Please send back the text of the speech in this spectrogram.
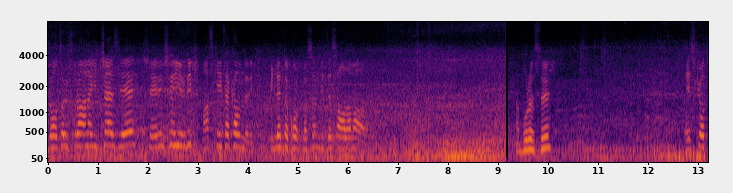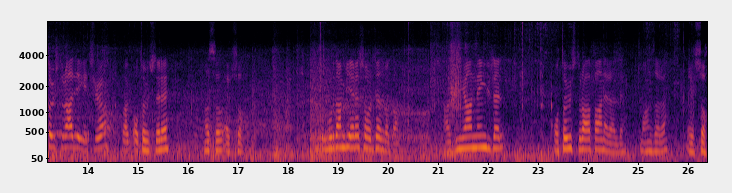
Şimdi otobüs durağına gideceğiz diye şehrin içine girdik. Maskeyi takalım dedik. Millet de korkmasın, biz de sağlama alalım. Burası eski otobüs durağı diye geçiyor. Bak otobüslere nasıl EFSO. Şimdi buradan bir yere soracağız bakalım. Abi dünyanın en güzel otobüs durağı falan herhalde. Manzara. EFSO.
